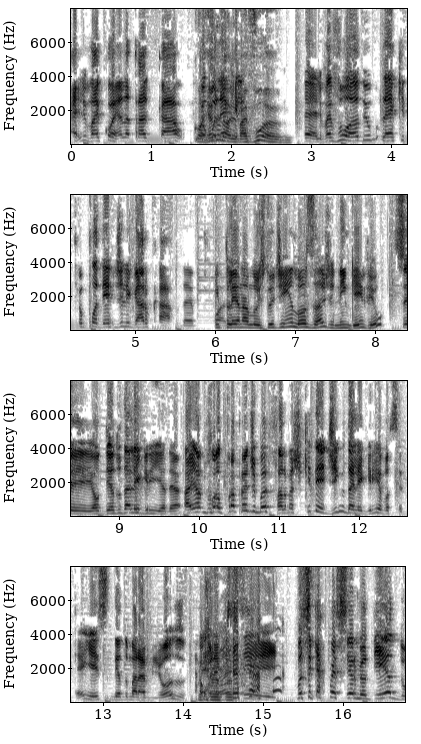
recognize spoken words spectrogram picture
Aí ele vai correndo atrás do carro. Correndo não, moleque, ele vai voando. É, ele vai voando e o moleque tem o poder de ligar o carro, né? Em plena luz do dia em Los Angeles, ninguém viu. Sim, é o dedo da alegria, né? Aí a- o próprio Ed Murphy fala, mas que dedinho da alegria você tem? Esse dedo maravilhoso? A mulher diz assim, você quer conhecer o meu dedo?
